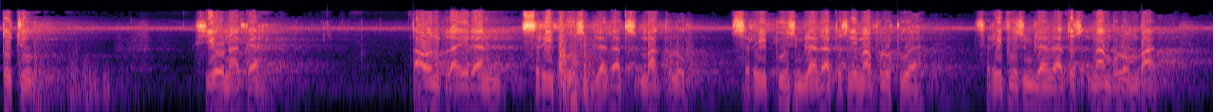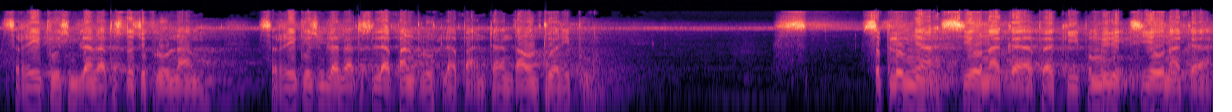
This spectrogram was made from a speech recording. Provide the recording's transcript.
7. Sio Naga Tahun kelahiran 1940 1952 1964 1976 1988 dan tahun 2000 sebelumnya sio naga bagi pemilik sio naga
